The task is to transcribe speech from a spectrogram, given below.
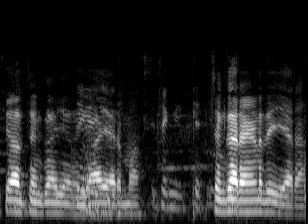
ਚੱਲ ਚੰਗਾ ਯਾਰ ਆ ਯਾਰ ਮਾਂ। ਚੰਗੀ ਚੰਗਾ ਰਹਿਣ ਦੇ ਯਾਰ।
